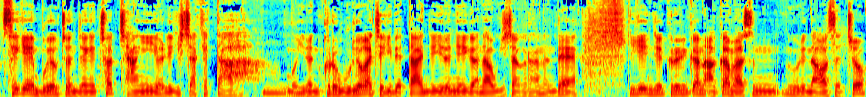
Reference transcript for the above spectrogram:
세계 무역 전쟁의 첫 장이 열리기 시작했다. 뭐 이런 그런 우려가 제기됐다. 이제 이런 얘기가 나오기 시작을 하는데 이게 이제 그러니까 아까 말씀 우리 나왔었죠.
